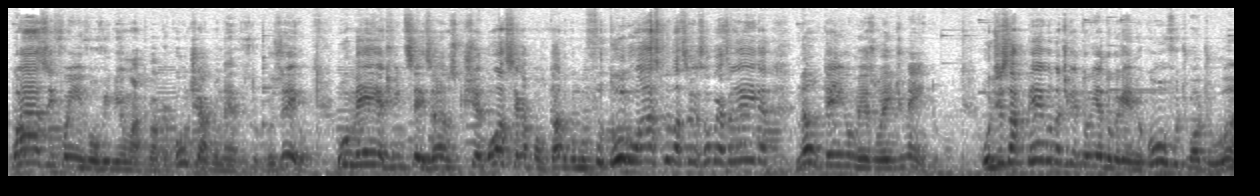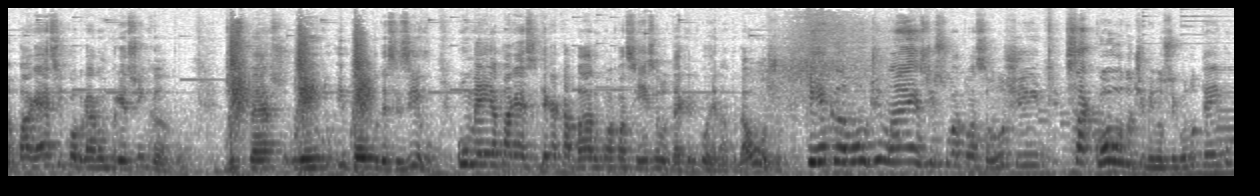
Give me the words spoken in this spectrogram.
quase foi envolvido em uma troca com o Thiago Neves do Cruzeiro, o meia de 26 anos, que chegou a ser apontado como futuro astro da seleção brasileira, não tem o mesmo rendimento. O desapego da diretoria do Grêmio com o futebol de Luan parece cobrar um preço em campo. Disperso, lento e pouco decisivo, o Meia parece ter acabado com a paciência do técnico Renato Gaúcho, que reclamou demais de sua atuação no Chile, sacou-o do time no segundo tempo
